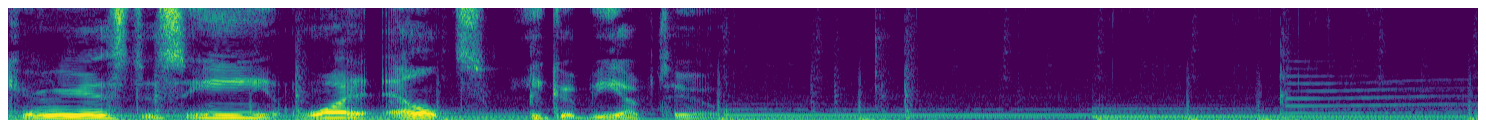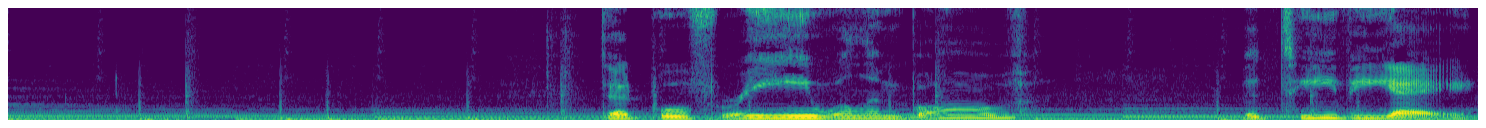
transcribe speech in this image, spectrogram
Curious to see what else he could be up to. Deadpool 3 will involve the TVA,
